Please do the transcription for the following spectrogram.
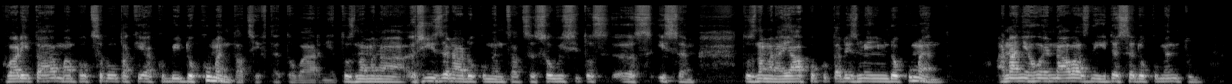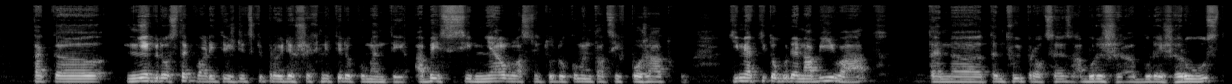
Kvalita má pod sebou taky jakoby dokumentaci v té továrně. To znamená řízená dokumentace, souvisí to s, s ISem. To znamená, já pokud tady změním dokument a na něho je návazných 10 dokumentů, tak někdo z té kvality vždycky projde všechny ty dokumenty, aby si měl vlastně tu dokumentaci v pořádku. Tím, jak ti to bude nabývat, ten, ten tvůj proces a budeš, budeš růst,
